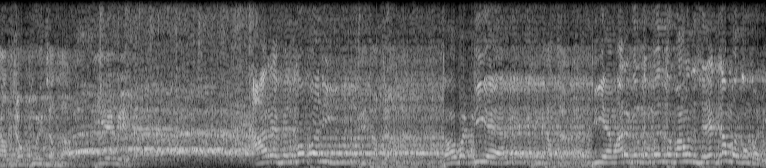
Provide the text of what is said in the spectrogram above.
কাজ জব করি চাচা DMA R F L company জি চাচা তাও আবার ডিএম ডিএম আর কোম্পানি তো বাংলাদেশের এক নম্বর কোম্পানি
